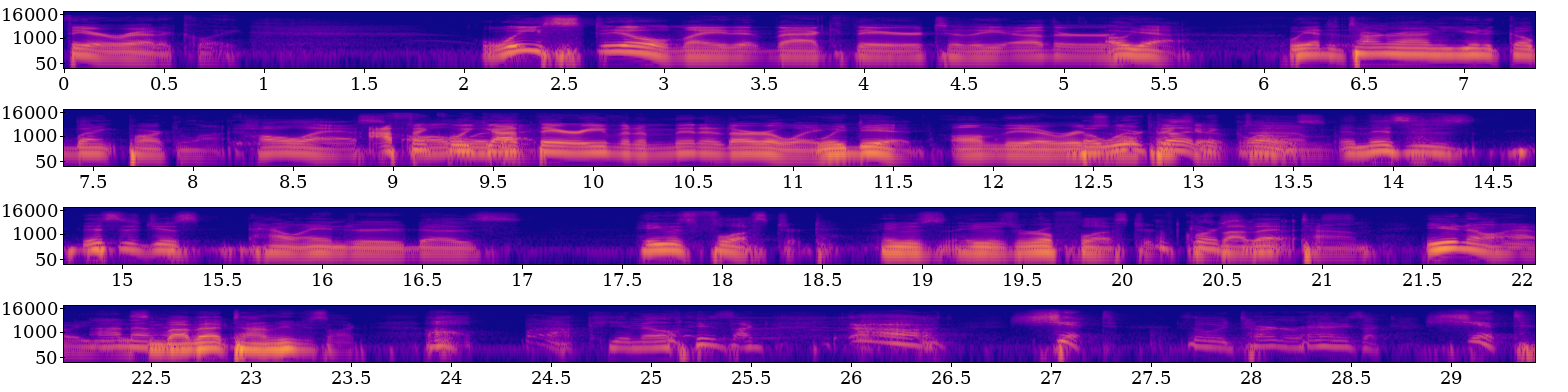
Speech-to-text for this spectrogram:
Theoretically, we still made it back there to the other. oh, yeah. We had to turn around in Unico Bank parking lot, haul ass. I think all the we way got back. there even a minute early. We did. on the original. but original we're pickup cutting it close. time. And this is this is just how Andrew does. He was flustered. He was he was real flustered. Of course by he that was. time, you know how he is. I know and by how he that is. time, he was like, "Oh fuck," you know. He's like, "Ah, shit." So we turn around. He's like, "Shit,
